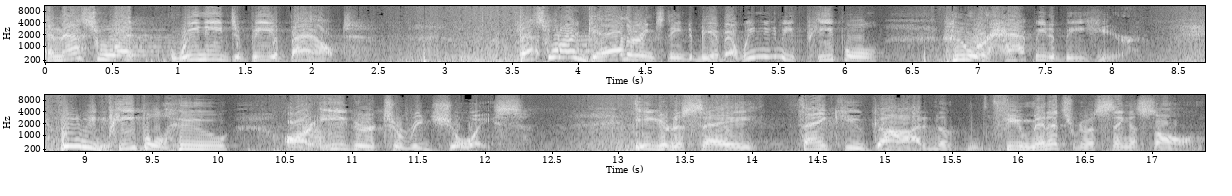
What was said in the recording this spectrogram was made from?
And that's what we need to be about. That's what our gatherings need to be about. We need to be people who are happy to be here. We need to be people who are eager to rejoice, eager to say, Thank you, God. In a few minutes, we're going to sing a song.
